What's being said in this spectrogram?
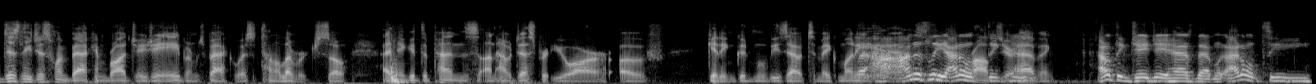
Disney just went back and brought J.J. Abrams back, who has a ton of leverage. So I think it depends on how desperate you are of getting good movies out to make money. I- uh, and honestly, I don't problems think you're he- having. I don't think JJ has that much. I don't see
